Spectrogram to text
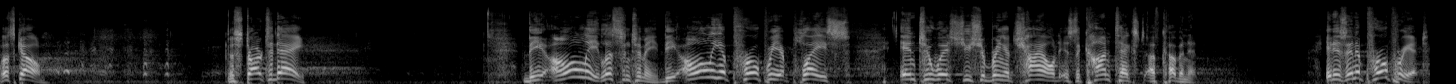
let's go. Let's start today. The only, listen to me, the only appropriate place into which you should bring a child is the context of covenant. It is inappropriate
